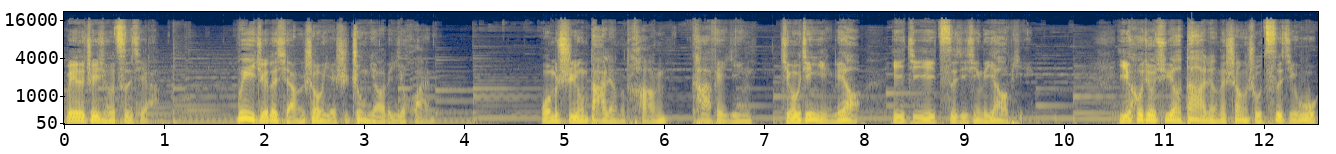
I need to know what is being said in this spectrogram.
为了追求刺激啊，味觉的享受也是重要的一环。我们食用大量的糖、咖啡因、酒精饮料以及刺激性的药品，以后就需要大量的上述刺激物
